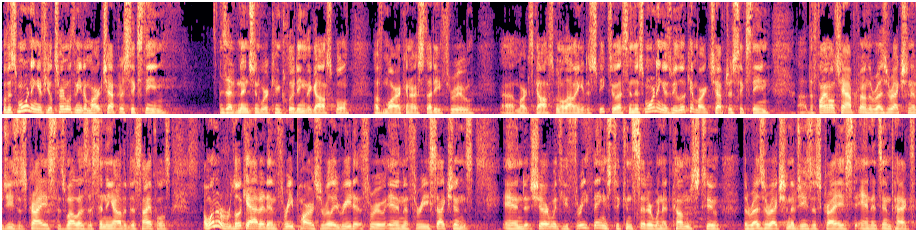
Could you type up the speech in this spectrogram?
Well, this morning, if you'll turn with me to Mark chapter 16, as I've mentioned, we're concluding the Gospel of Mark in our study through uh, Mark's Gospel and allowing it to speak to us. And this morning, as we look at Mark chapter 16, uh, the final chapter on the resurrection of Jesus Christ, as well as the sending out of the disciples, I want to look at it in three parts, really read it through in three sections and share with you three things to consider when it comes to the resurrection of Jesus Christ and its impact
